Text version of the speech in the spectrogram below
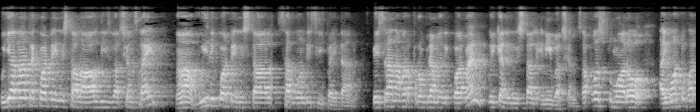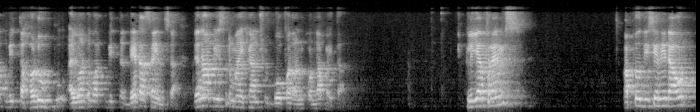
We are not required to install all these versions right? Uh, we require to install sir only c python based on our programming requirement we can install any version suppose tomorrow i want to work with the hadoop i want to work with the data science then obviously my hand should go for anaconda python clear friends up to this any doubt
